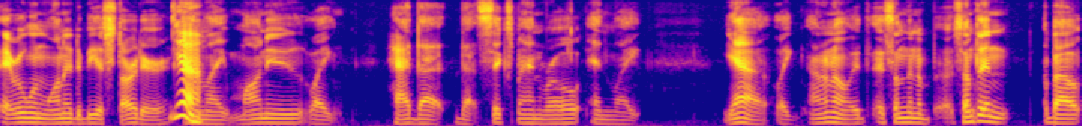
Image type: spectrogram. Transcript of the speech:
everyone wanted to be a starter. Yeah. and like Manu, like had that that six man role, and like, yeah, like I don't know, it, it's something something about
